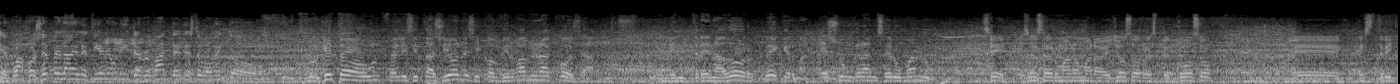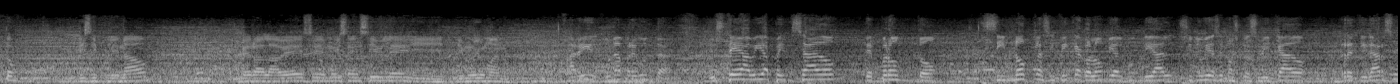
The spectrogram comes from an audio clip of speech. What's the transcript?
Que Juan José Peláez le tiene un interrogante en este momento. Turquito, un- felicitaciones y confirmame una cosa. El entrenador Beckerman es un gran ser humano. Sí, es un ser humano maravilloso, respetuoso, eh, estricto, disciplinado, pero a la vez eh, muy sensible y, y muy humano. Farid, una pregunta. ¿Usted había pensado de pronto, si no clasifica Colombia al Mundial, si no hubiésemos clasificado, retirarse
